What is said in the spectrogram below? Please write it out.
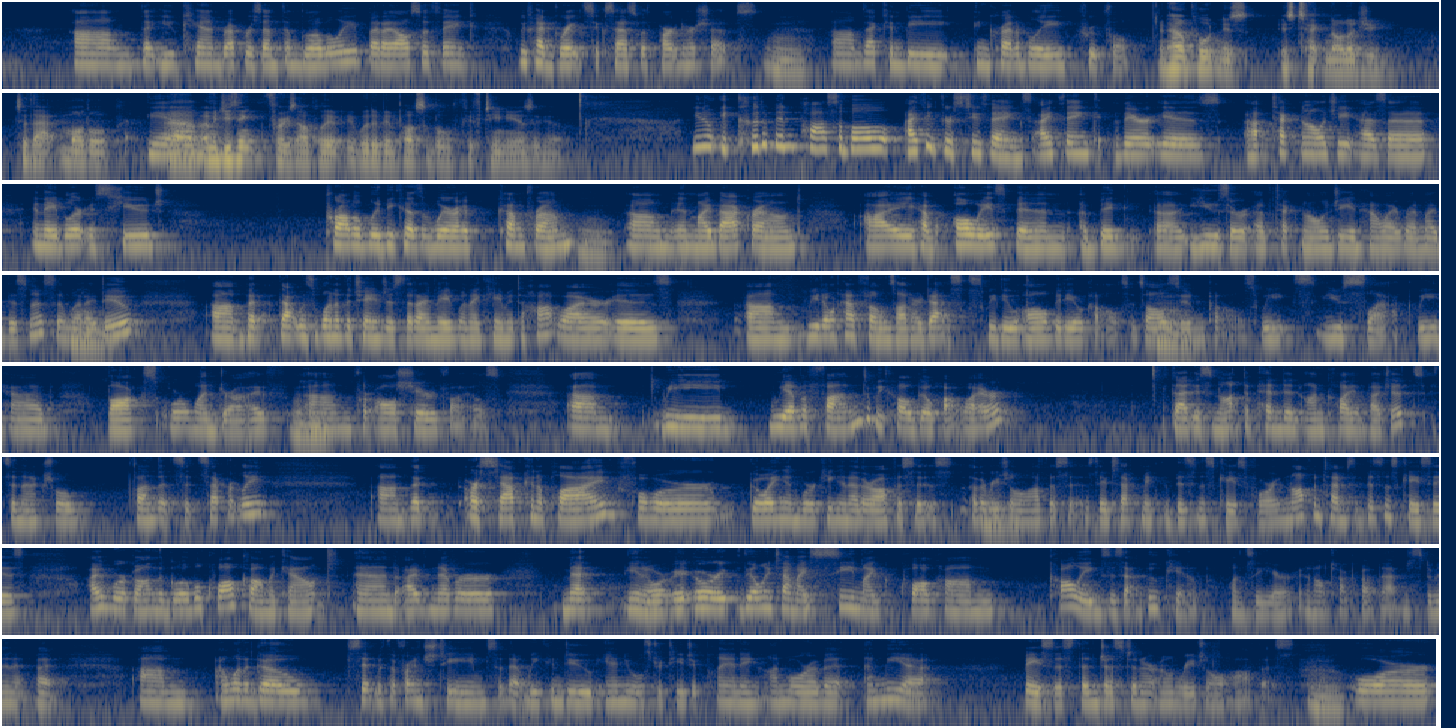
um, that you can represent them globally. But I also think we've had great success with partnerships Mm. um, that can be incredibly fruitful. And how important is is technology to that model? Yeah. Um, I mean, do you think, for example, it, it would have been possible 15 years ago? You know, it could have been possible. I think there's two things. I think there is uh, technology as a enabler is huge, probably because of where I've come from Mm. um, and my background. I have always been a big uh, user of technology in how I run my business and what I Mm. do. Uh, but that was one of the changes that I made when I came into Hotwire is um, we don't have phones on our desks. We do all video calls. It's all Mm. Zoom calls. We use Slack. We have Box or OneDrive Mhm. um, for all shared files. Um, we we have a fund we call Go Hotwire that is not dependent on client budgets. It's an actual fund that sits separately. Um, that our staff can apply for going and working in other offices, other Mm. regional offices. They just have to make the business case for it. And oftentimes the business case is, I work on the global Qualcomm account, and I've never met, you know, or, or the only time I see my Qualcomm colleagues is at boot camp once a year, and I'll talk about that in just a minute. But um, I want to go sit with the French team so that we can do annual strategic planning on more of a EMEA basis than just in our own regional office. Mm. Or,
